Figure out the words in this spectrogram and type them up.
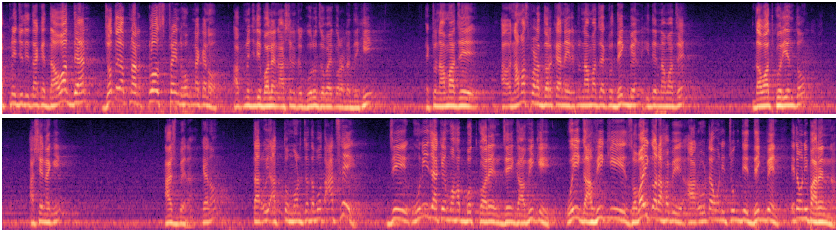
আপনি যদি তাকে দাওয়াত দেন, যতই আপনার ক্লোজ ফ্রেন্ড হোক না কেন, আপনি যদি বলেন, আসেন, একটু গরু জবাই করাটা দেখি। একটু নামাজে নামাজ পড়ার দরকার নেই, একটু নামাজে একটু দেখবেন, ঈদের নামাজে। দাওয়াত করিয়েন তো। আসে নাকি? আসবে না। কেন? তার ওই আত্মমর্যাদাবোধ আছে যে উনি যাকে মহাব্বত করেন, যে গাভীকে, ওই গাভীকে জবাই করা হবে আর ওটা উনি চোখ দিয়ে দেখবেন, এটা উনি পারেন না।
